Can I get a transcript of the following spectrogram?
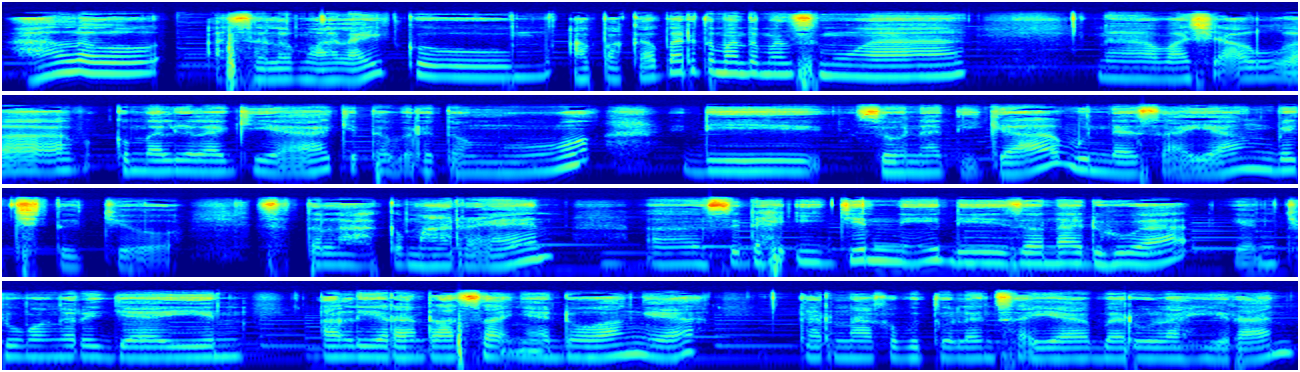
Halo, Assalamualaikum. Apa kabar teman-teman semua? Nah, Masya Allah, kembali lagi ya kita bertemu di zona 3 Bunda Sayang batch 7 Setelah kemarin uh, sudah izin nih di zona 2 yang cuma ngerjain aliran rasanya doang ya. Karena kebetulan saya baru lahiran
